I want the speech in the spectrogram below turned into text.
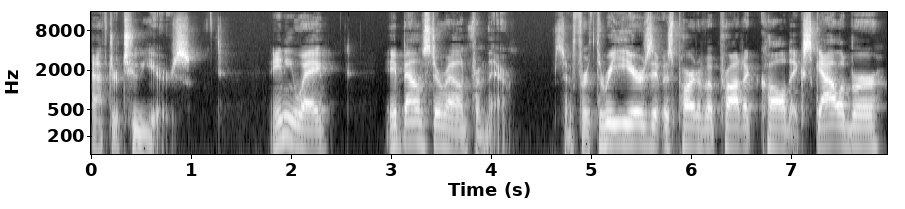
after two years. Anyway, it bounced around from there. So for three years, it was part of a product called Excalibur,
